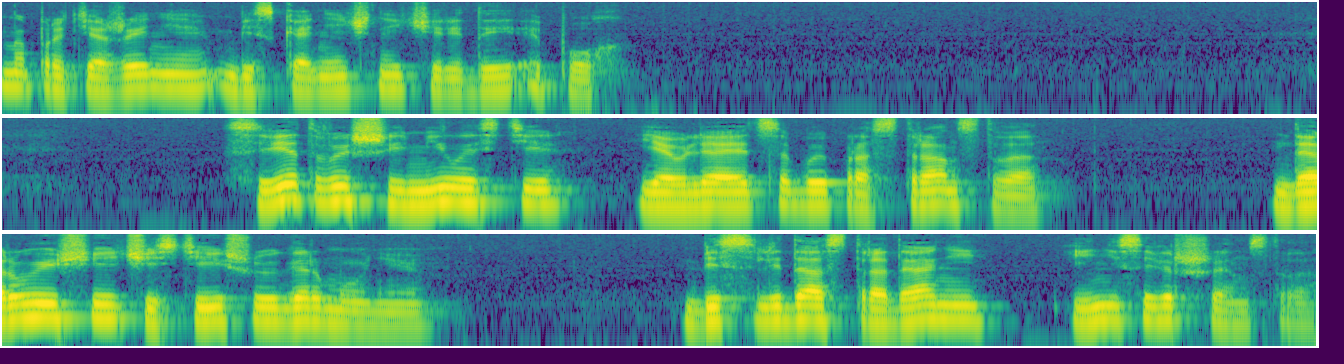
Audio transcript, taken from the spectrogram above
на протяжении бесконечной череды эпох. Свет высшей милости является собой пространство, дарующее чистейшую гармонию, без следа страданий и несовершенства.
